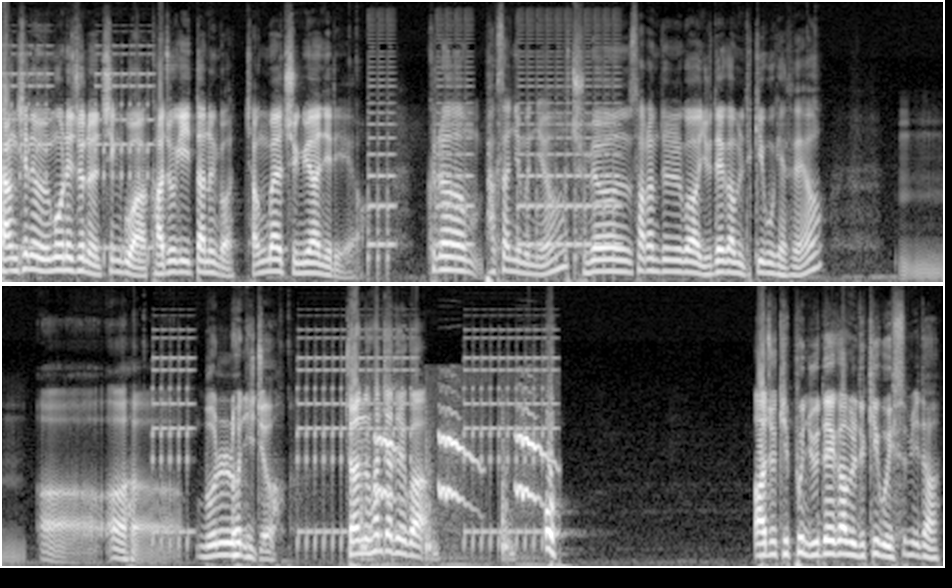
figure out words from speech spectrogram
당신을 응원해주는 친구와 가족이 있다는 것 정말 중요한 일이에요. 그럼 박사님은요? 주변 사람들과 유대감을 느끼고 계세요? 음, 어, 어, 물론이죠. 전 환자들과 어, 아주 깊은 유대감을 느끼고 있습니다.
